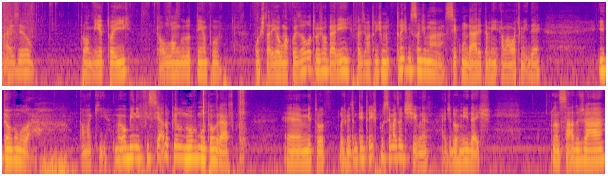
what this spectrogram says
Mas eu prometo aí que ao longo do tempo postarei alguma coisa ou outra, jogarei, fazer uma transmissão de uma secundária também é uma ótima ideia. Então vamos lá. Estamos aqui. Maior beneficiado pelo novo motor gráfico é Metro 2033 por ser mais antigo, né? É de 2010. Lançado já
